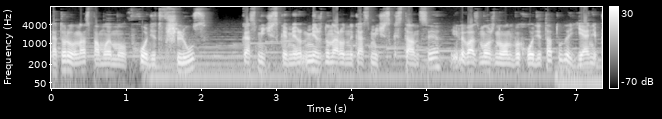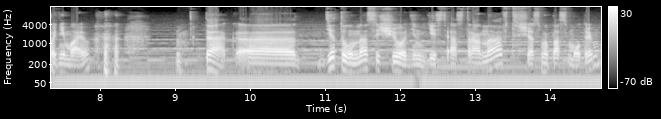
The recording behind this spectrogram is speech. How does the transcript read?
который у нас, по-моему, входит в шлюз космической, международной космической станции. Или, возможно, он выходит оттуда, я не понимаю. Так, э, где-то у нас еще один есть астронавт. Сейчас мы посмотрим.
